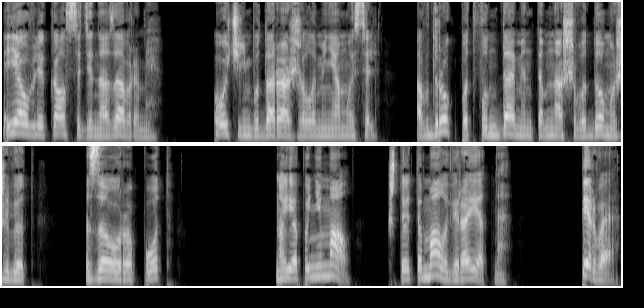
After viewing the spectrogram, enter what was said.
и я увлекался динозаврами. Очень будоражила меня мысль, а вдруг под фундаментом нашего дома живет зауропод? Но я понимал, что это маловероятно. Первое.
